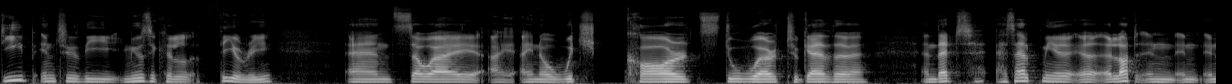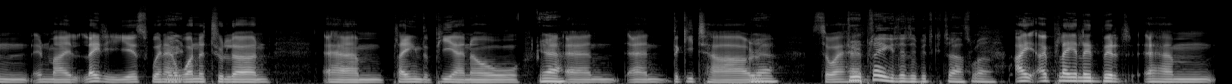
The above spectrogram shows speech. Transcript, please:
deep into the musical theory, and so I I, I know which chords do work together. And that has helped me a, a, lot in, in, in, in my later years when I wanted to learn um, playing the piano Yeah. and and the guitar. yeah. So I Do you play a little bit guitar as well? I I play a little bit um,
